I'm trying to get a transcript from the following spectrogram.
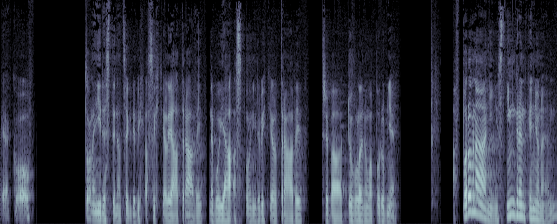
jako to není destinace, kde bych asi chtěl já trávit, nebo já aspoň, kde bych chtěl trávit třeba dovolenou a podobně. A v porovnání s tím Grand Canyonem,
